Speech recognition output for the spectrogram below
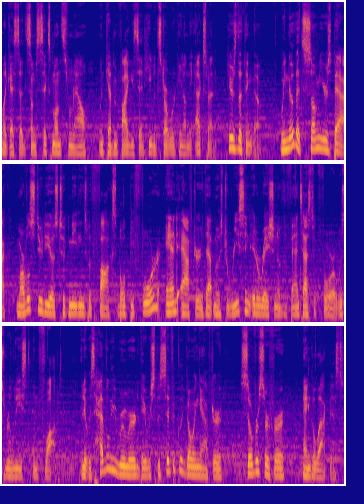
Like I said, some six months from now, when Kevin Feige said he would start working on the X Men. Here's the thing though. We know that some years back, Marvel Studios took meetings with Fox both before and after that most recent iteration of the Fantastic Four was released and flopped and it was heavily rumored they were specifically going after Silver Surfer and Galactus.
